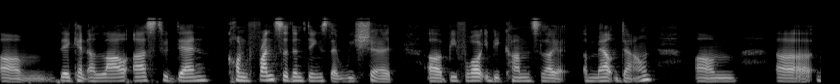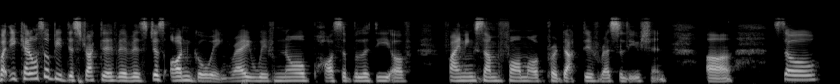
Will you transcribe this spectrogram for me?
Um, they can allow us to then confront certain things that we should uh, before it becomes like a meltdown. Um, uh, but it can also be destructive if it's just ongoing, right? With no possibility of finding some form of productive resolution. Uh, so,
